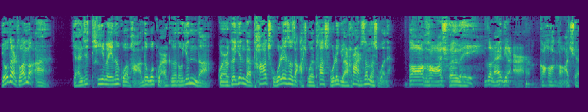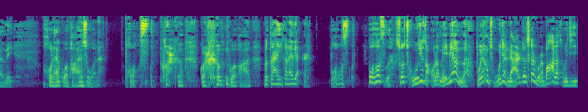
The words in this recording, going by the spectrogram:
有点短板。人家 TV 那果盘子，我管哥都认的，管哥认的。他出来是咋说的？他出来原话是这么说的：嘎嘎权威，一个来点儿，嘎嘎权威。后来果盘说了，不好使。管哥，管哥问果盘说：“带一个来点儿的，不好使，不好使。”说出去找了没面子，不让出去。俩人搁厕所扒拉手机，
